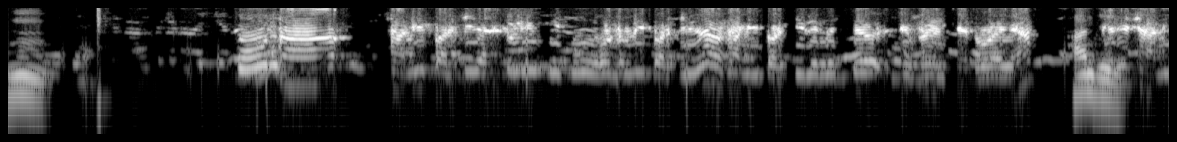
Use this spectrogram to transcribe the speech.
ਹੂੰ। ਉਹ ਤਾਂ ਸਾਡੀ ਪਰਚੀ ਐਕਚੁਅਲੀ ਡਿਪੂ ਹੋਲਡਰ ਦੀ ਪਰਚੀ ਨਾ ਸਾਡੀ ਪਰਚੀ ਦੇ ਵਿੱਚ ਡਿਫਰੈਂਸ ਹੈ ਥੋੜਾ ਜਿਹਾ। ਹਾਂਜੀ। ਜਿਹੜੀ ਸਾਡੀ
